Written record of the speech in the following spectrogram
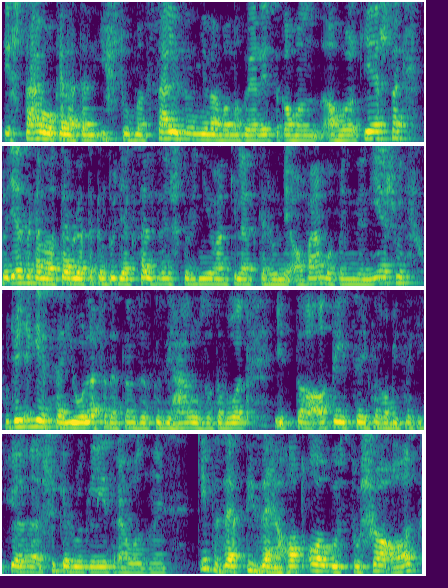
és távol-keleten is tudnak szállítani, nyilván vannak olyan részek, ahol, ahol kiesnek, de hogy ezeken a területeken tudják szállítani, és akkor nyilván ki lehet kerülni a vámot, meg minden ilyesmi, úgyhogy egészen jól lefedett nemzetközi hálózata volt itt a, a TC-knek, amit nekik uh, sikerült létrehozni. 2016. augusztusa az,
